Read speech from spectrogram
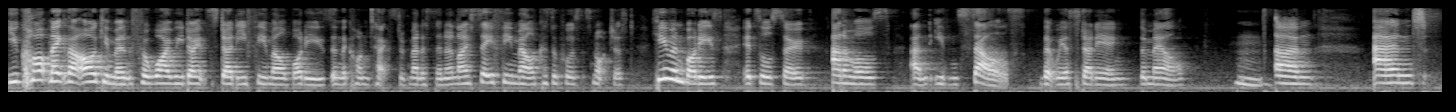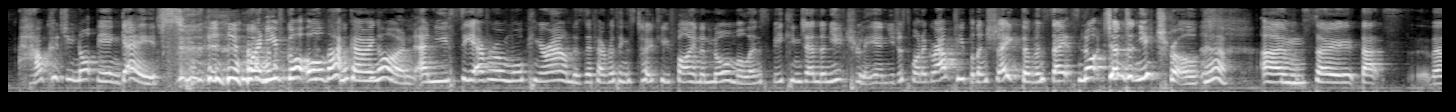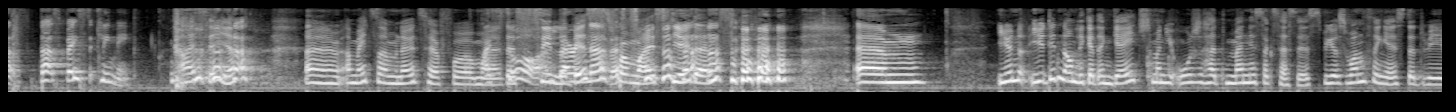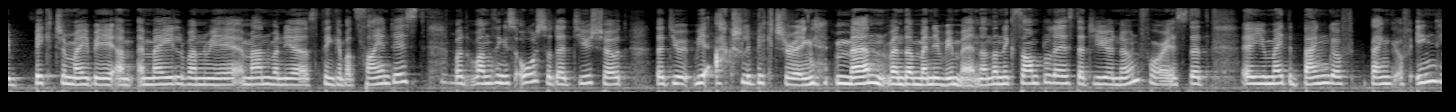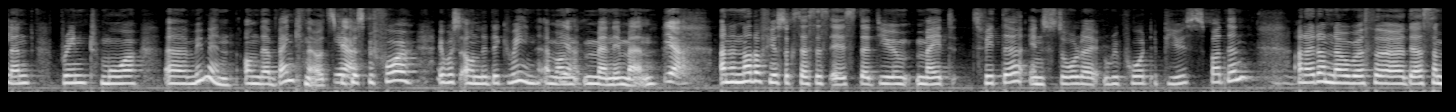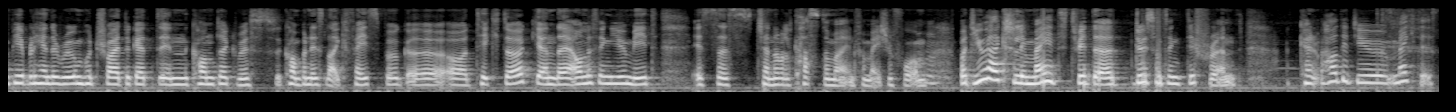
you can't make that argument for why we don't study female bodies in the context of medicine. And I say female because, of course, it's not just human bodies, it's also animals and even cells that we are studying the male. Hmm. Um, and how could you not be engaged when you've got all that going on and you see everyone walking around as if everything's totally fine and normal and speaking gender neutrally and you just want to grab people and shake them and say it's not gender neutral? Yeah. Um, mm. So that's that's that's basically me. I see. Yeah. Uh, I made some notes here for my the syllabus for my students. um, you, you didn't only get engaged, but you also had many successes. Because one thing is that we picture maybe a, a male when we a man when you're thinking about scientists, mm -hmm. but one thing is also that you showed that you we're actually picturing men when there are many women. And an example is that you're known for is that uh, you made the Bank of Bank of England print more uh, women on their banknotes Yeah. because before it was only the queen among Yeah. many men. Yeah. And another of your successes is that you made Twitter install a report abuse button. Mm-hmm. And I don't know whether there are some people here in the room who try to get in contact with companies like Facebook uh, or TikTok, and the only thing you meet is this general customer information form. Mm-hmm. But you actually made Twitter do something different. Can, how did you make this?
